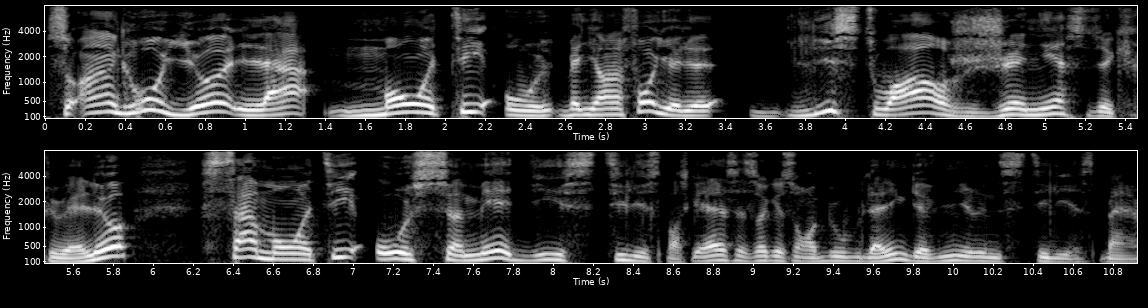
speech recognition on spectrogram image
So, en gros, il y a la montée au... Ben, en fond, il y a l'histoire jeunesse de Cruella, sa montée au sommet des stylistes. Parce qu'elle, c'est ça que son but au bout de la ligne, devenir une styliste. Ben,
